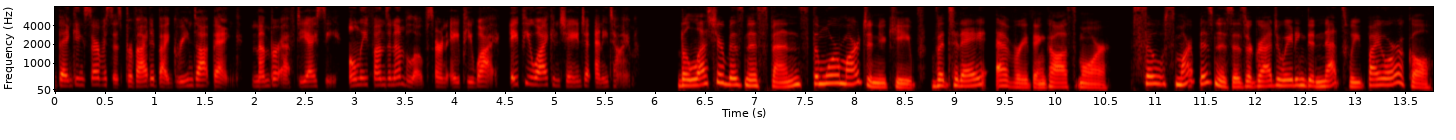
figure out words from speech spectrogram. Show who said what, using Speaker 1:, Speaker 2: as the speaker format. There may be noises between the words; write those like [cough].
Speaker 1: Banking services provided by Green Dot Bank, member FDIC. Only funds and envelopes earn APY. APY can change at any time.
Speaker 2: The less your business spends, the more margin you keep. But today, everything costs more. So smart businesses are graduating to NetSuite by Oracle.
